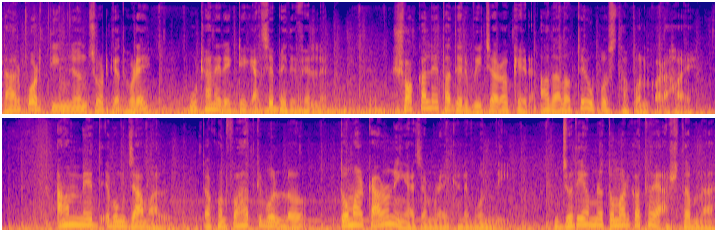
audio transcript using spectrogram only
তারপর তিনজন চোরকে ধরে উঠানের একটি গাছে বেঁধে ফেললেন। সকালে তাদের বিচারকের আদালতে উপস্থাপন করা হয়। আহমেদ এবং জামাল তখন ফাহাদকে বলল, তোমার কারণেই আজ আমরা এখানে বন্দি। যদি আমরা তোমার কথায় আসতাম না,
